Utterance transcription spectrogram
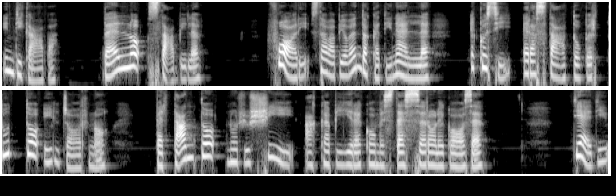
indicava bello stabile. Fuori stava piovendo a catinelle e così era stato per tutto il giorno. Pertanto non riuscii a capire come stessero le cose. Diedi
